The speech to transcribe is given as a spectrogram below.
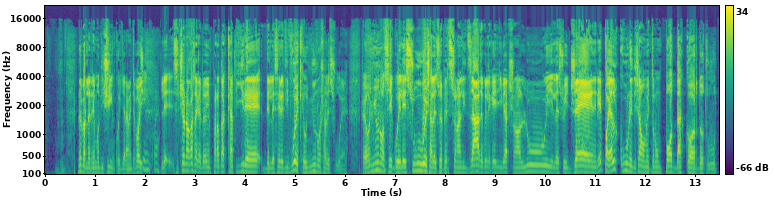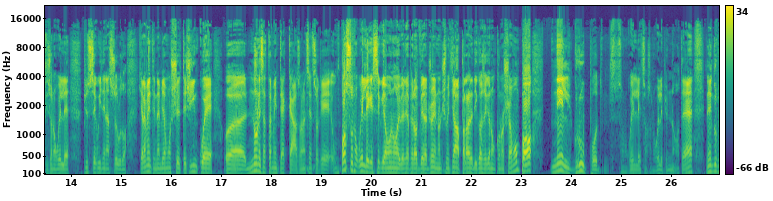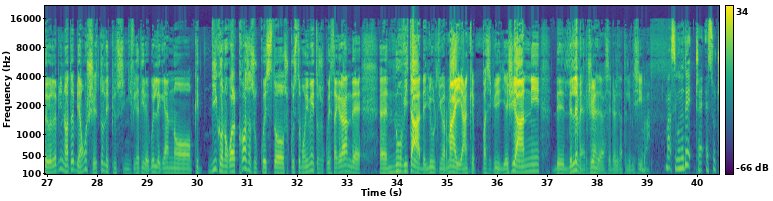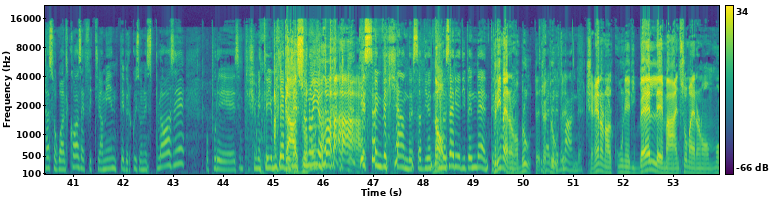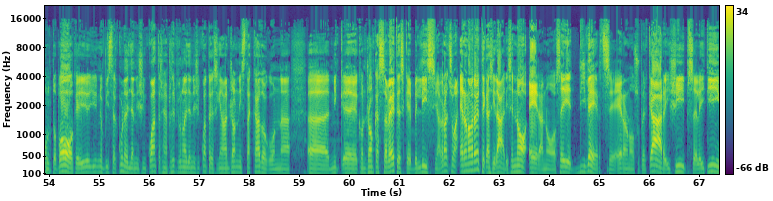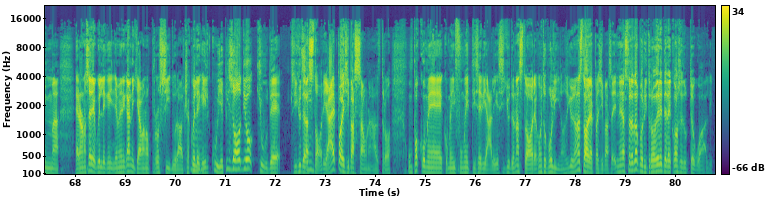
Noi parleremo di 5 chiaramente, poi le- se c'è una cosa che abbiamo imparato a capire delle serie TV è che ognuno ha le sue, cioè ognuno segue le sue, ha le sue personalizzate, quelle che gli piacciono a lui, le sue generi e poi alcune diciamo mettono un po' d'accordo tutti, sono quelle più seguite in assoluto. Chiaramente ne abbiamo scelte 5 non esattamente a caso, nel senso che un po' sono quelle che seguiamo noi perché per ovvie ragioni non ci mettiamo a parlare di cose che non conosciamo un po', nel gruppo sono quelle, insomma, sono quelle più note, eh, nel gruppo di quelle più note abbiamo scelto le più significative, quelle che hanno che dicono qualcosa su questo, su questo movimento, su questa grande eh, novità degli ultimi ormai anche quasi più di dieci anni de- dell'emergere della serialità televisiva. Ma secondo te cioè, è successo qualcosa effettivamente per cui sono esplose? Oppure semplicemente io mi A chiedo se caso. sono io che sto invecchiando e sto diventando No. serie dipendente? Prima erano brutte, ti cioè fai delle brutte. domande. Ce n'erano alcune di belle, ma insomma erano molto poche. Io, io ne ho viste alcune degli anni 50. C'è per esempio una degli anni 50 che si chiama Johnny Staccato con, eh, Nick- eh, con John Cassavetes, che è bellissima. Però insomma erano veramente casi rari. Se no erano serie diverse. Erano Supercar, i Chips, le team. Erano serie quelle che gli americani chiamano procedural, cioè quelle Mm. che il cui episodio chiude. Si chiude Sì. la storia e poi si passa a un altro. Un po' come, come i fumetti seriali, che si chiude una storia, come Topolino, si chiude una storia e poi si passa. E nella storia dopo ritroverete le cose tutte uguali.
